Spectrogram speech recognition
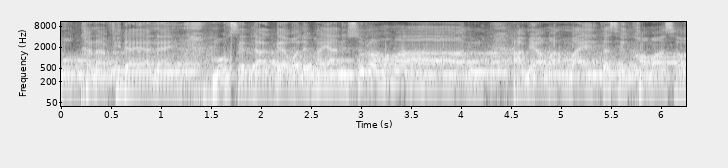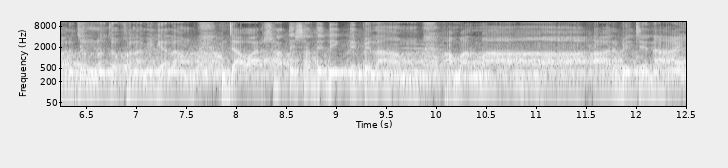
মুখখানা ফিরাইয়া নেয়। মুকসেদ ডাক দেয়া বলে, ভাই, আনিসুর রহমান, আমি আমার মায়ের কাছে ক্ষমা চাওয়ার জন্য যখন আমি গেলাম, যাওয়ার সাথে সাথে দেখতে পেলাম, আমার মা আর বেঁচে নাই।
